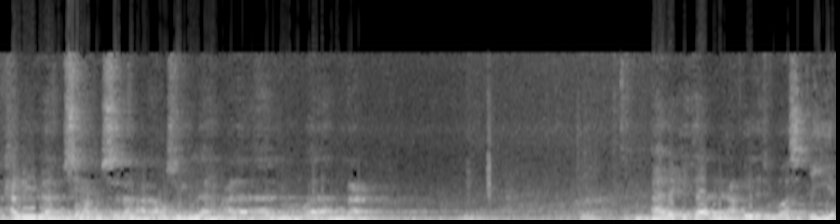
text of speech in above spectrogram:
الحمد لله والصلاه والسلام على رسول الله وعلى اله ومن والاه من بعد هذا كتاب العقيده الواسعية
